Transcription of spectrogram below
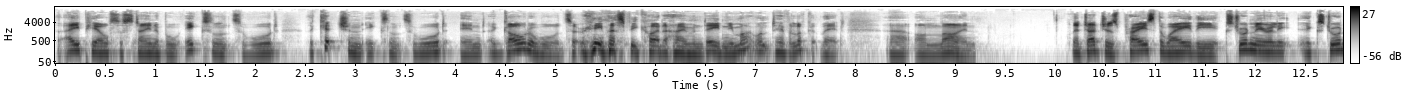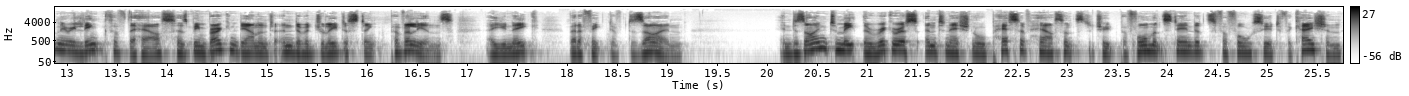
the APL Sustainable Excellence Award, the Kitchen Excellence Award, and a Gold Award. So it really must be quite a home indeed, and you might want to have a look at that uh, online. The judges praised the way the extraordinarily extraordinary length of the house has been broken down into individually distinct pavilions, a unique but effective design and designed to meet the rigorous International Passive House Institute performance standards for full certification,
